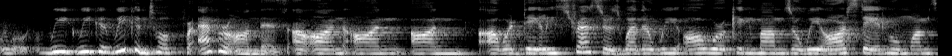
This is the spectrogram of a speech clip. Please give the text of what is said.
We, we can we can talk forever on this uh, on on on our daily stressors whether we are working moms or we are stay at home moms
